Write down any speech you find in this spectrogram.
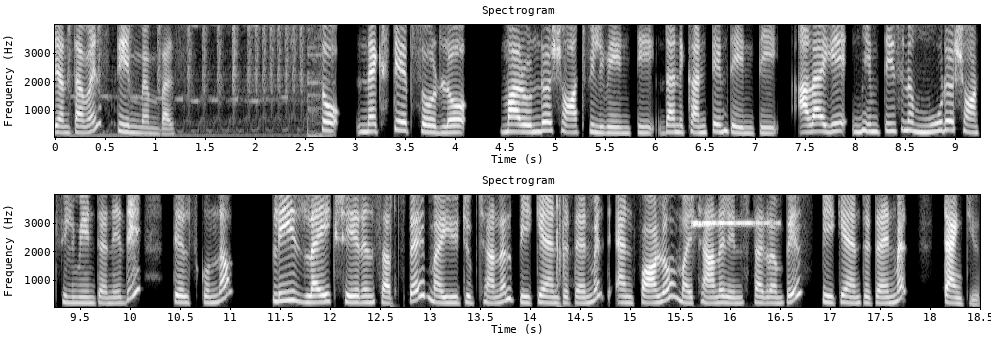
Janata wines team members. So next ఎపిసోడ్లో మా రెండో షార్ట్ ఫిల్మ్ ఏంటి దాని కంటెంట్ ఏంటి అలాగే మేము తీసిన మూడో షార్ట్ ఫిల్మ్ ఏంటి అనేది తెలుసుకుందాం. Please like share and subscribe my YouTube channel PK entertainment and follow my channel Instagram page PK entertainment. Thank you.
